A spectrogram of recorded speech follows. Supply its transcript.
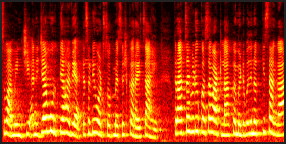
स्वामींची आणि ज्या मूर्त्या हव्या त्यासाठी व्हॉट्सअप मेसेज करायचा आहे. तर आजचा व्हिडिओ कसा वाटला? कमेंटमध्ये नक्की सांगा.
